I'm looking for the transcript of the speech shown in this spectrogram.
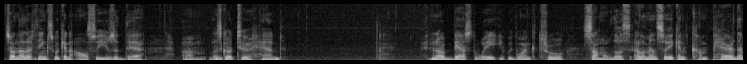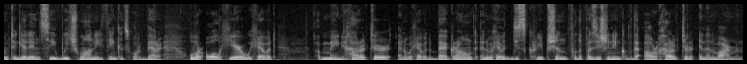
So another things we can also use it there. Um, let's go to head. You know, best way if we're going through some of those elements so you can compare them together and see which one you think it's work better. Overall here we have it a main character and we have a background and we have a description for the positioning of the our character the environment.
